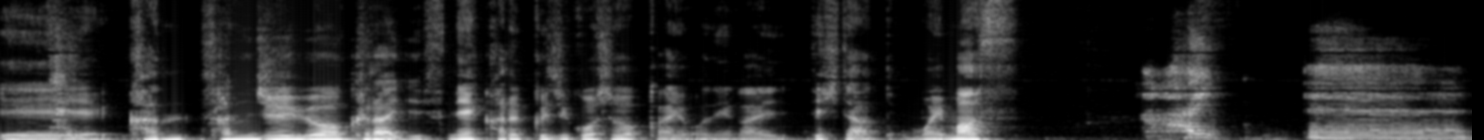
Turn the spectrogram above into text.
えーかん30秒くらいですね、軽く自己紹介をお願いできたらと思います。はい。えー、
